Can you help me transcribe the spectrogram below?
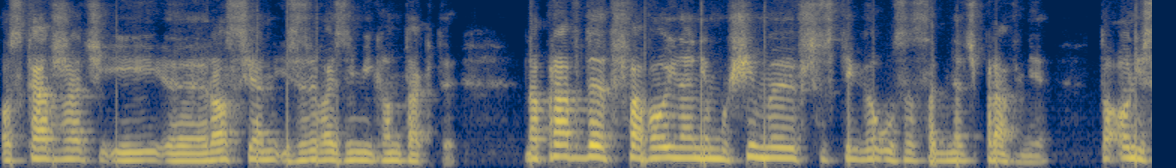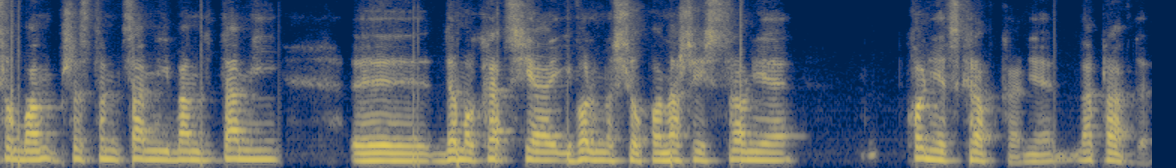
oskarżać i y, Rosjan i zrywać z nimi kontakty. Naprawdę trwa wojna, nie musimy wszystkiego uzasadniać prawnie. To oni są przestępcami bandytami, y, demokracja i wolność są po naszej stronie. Koniec, kropka, nie? Naprawdę. E,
